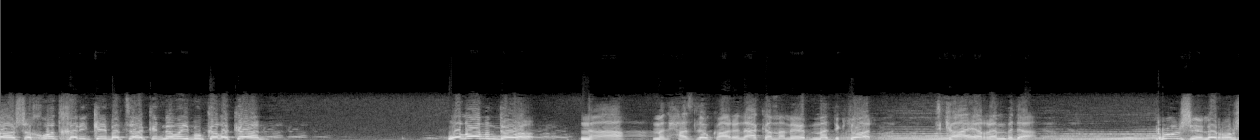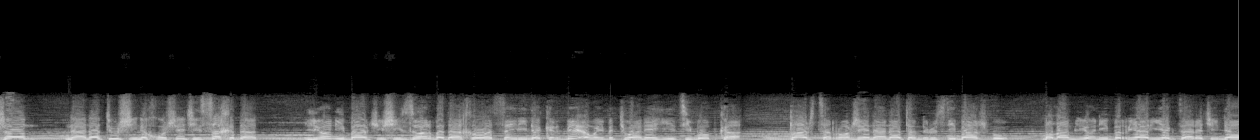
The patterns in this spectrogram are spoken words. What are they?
باشە خۆت خەریک کەی بە چاککردنەوەی بوکەڵەکان. وەڵامم دەوە نا من حەز لەو کارە ناکەم ئەمەوێ بمە دکتۆر تکایە ڕێم بدە. ڕۆژێ لە ڕۆژان نانا تووشی نەخۆشیەکی سەخت دات لیۆنی باوکیشی زۆر بەداخەوە سەیری دەکرد بێ ئەوەی بتوانێ هیچی بۆ بکا پاش چەند ڕۆژێ نانا تەندروستی باش بوو بەڵام لیۆنی بڕیاری یەکجارەکی دا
